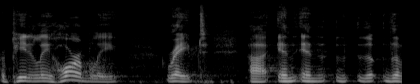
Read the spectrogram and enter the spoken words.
repeatedly, horribly raped uh, in, in the, the,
